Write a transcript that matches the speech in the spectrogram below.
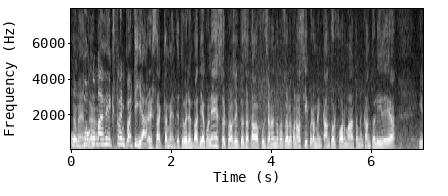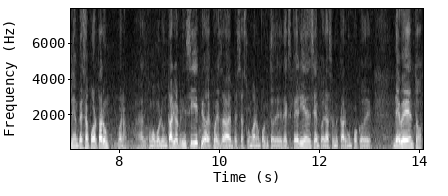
un poco más de extra empatía. Exactamente, tuve la empatía con eso, el proyecto ya estaba funcionando cuando yo lo conocí, pero me encantó el formato, me encantó la idea y le empecé a aportar, un, bueno, como voluntario al principio, después ya empecé a sumar un poquito de, de experiencia, en poder hacerme cargo un poco de, de eventos,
